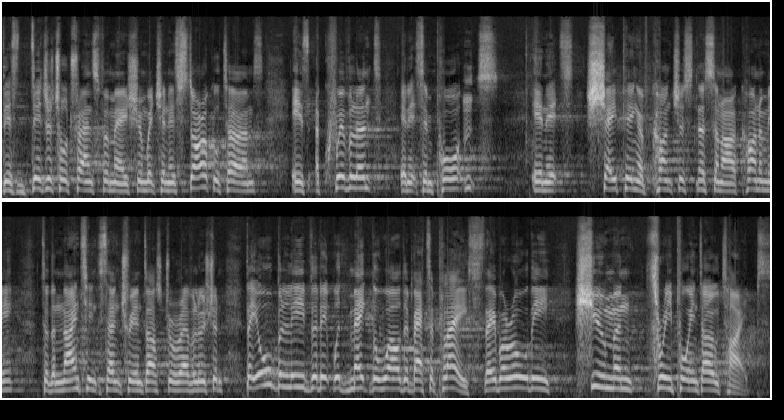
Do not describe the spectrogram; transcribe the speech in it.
this digital transformation, which in historical terms is equivalent in its importance, in its shaping of consciousness and our economy to the 19th century industrial revolution, they all believed that it would make the world a better place. They were all the human 3.0 types.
